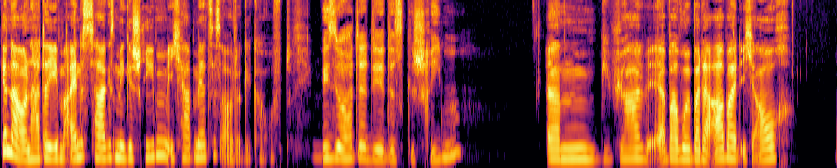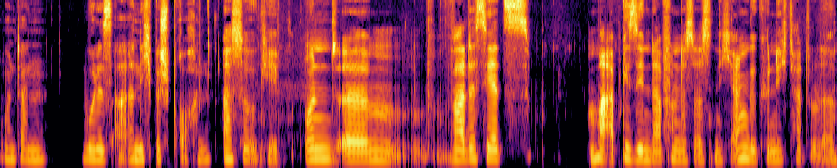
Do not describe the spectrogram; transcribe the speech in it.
Genau, und hat er eben eines Tages mir geschrieben, ich habe mir jetzt das Auto gekauft. Wieso hat er dir das geschrieben? Ähm, ja, er war wohl bei der Arbeit, ich auch. Und dann wurde es nicht besprochen. Ach so, okay. Und ähm, war das jetzt, mal abgesehen davon, dass er es nicht angekündigt hat oder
